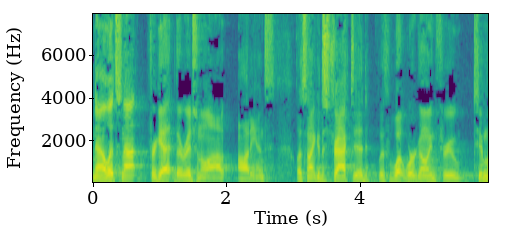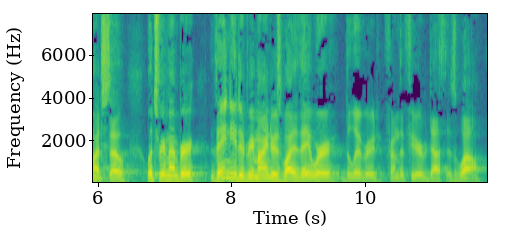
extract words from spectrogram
Now, let's not forget the original audience. Let's not get distracted with what we're going through too much so. Let's remember they needed reminders why they were delivered from the fear of death as well.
